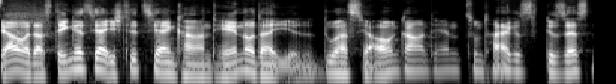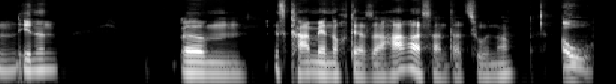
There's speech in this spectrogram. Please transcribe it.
ja, aber das Ding ist ja, ich sitze ja in Quarantäne oder du hast ja auch in Quarantäne zum Teil ges gesessen innen. Ähm, es kam ja noch der Sahara-Sand dazu, ne? Oh,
